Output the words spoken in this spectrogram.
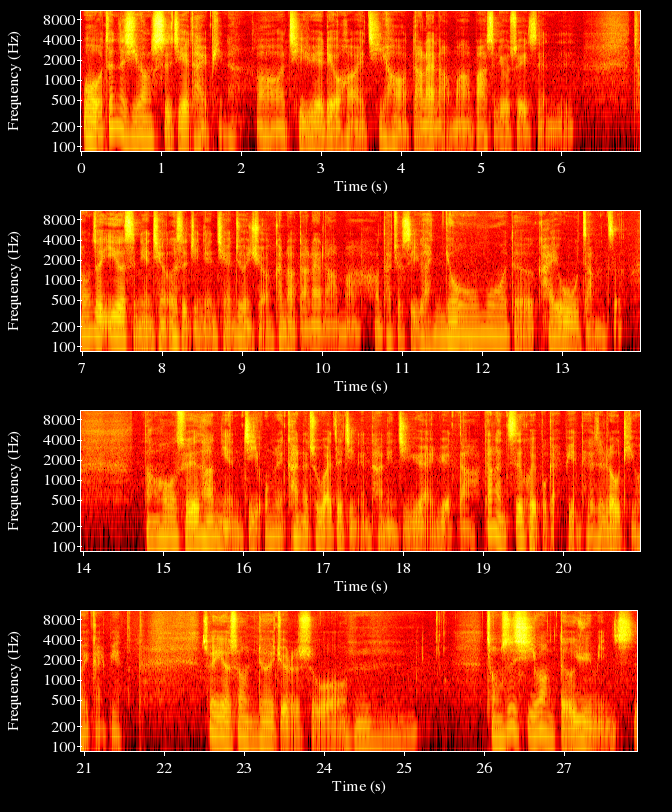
我真的希望世界太平啊！哦，七月六号七号，达赖喇嘛八十六岁生日。从这一二十年前、二十几年前就很喜欢看到达赖喇嘛，好，他就是一个很幽默的开悟长者。然后随着他年纪，我们也看得出来这几年他年纪越来越大。当然智慧不改变，可是肉体会改变。所以有时候你就会觉得说，嗯，总是希望德育名师。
